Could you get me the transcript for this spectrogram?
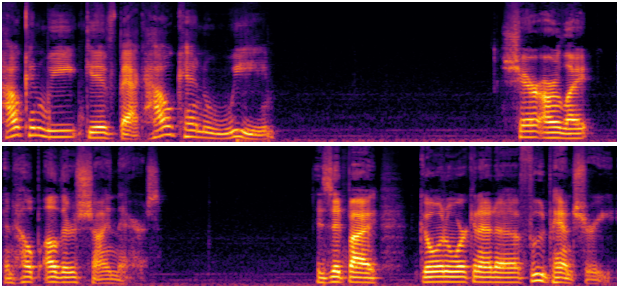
How can we give back? How can we share our light and help others shine theirs? Is it by going and working at a food pantry,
